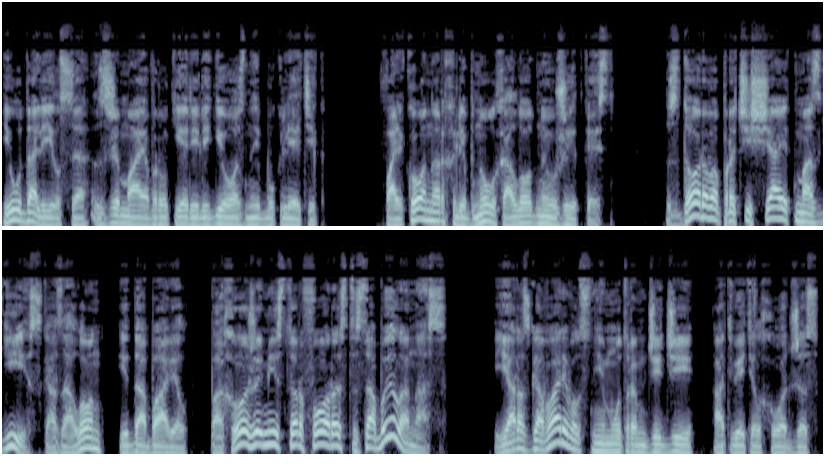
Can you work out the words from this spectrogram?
и удалился, сжимая в руке религиозный буклетик. Фальконер хлебнул холодную жидкость. «Здорово прочищает мозги», — сказал он и добавил. «Похоже, мистер Форест забыл о нас». «Я разговаривал с ним утром, Джиджи», -Джи, — ответил Ходжес.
